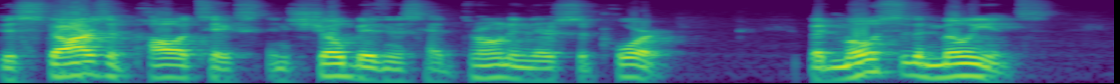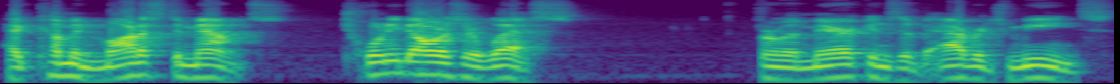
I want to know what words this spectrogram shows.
The stars of politics and show business had thrown in their support. But most of the millions had come in modest amounts, $20 or less, from Americans of average means,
